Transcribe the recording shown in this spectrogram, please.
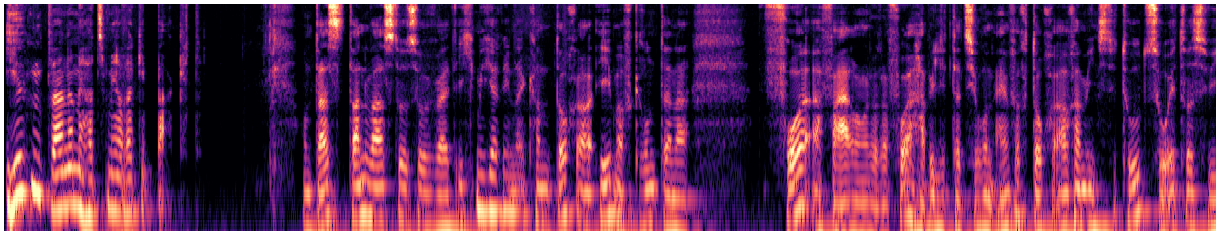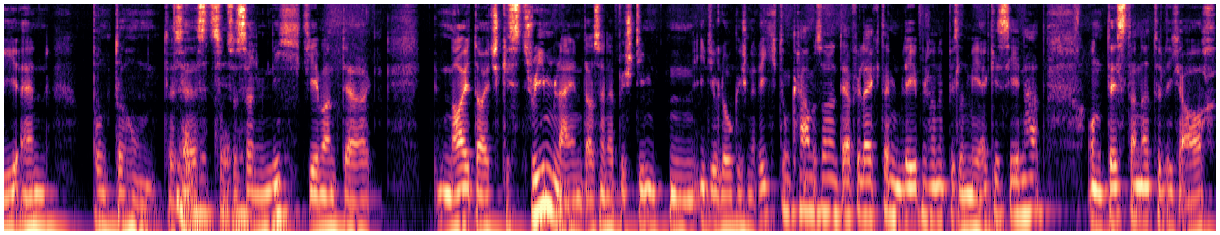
irgendwann einmal hat es mir aber gepackt. Und das, dann warst du, soweit ich mich erinnern kann, doch eben aufgrund deiner Vorerfahrung oder Vorhabilitation einfach doch auch am Institut so etwas wie ein bunter Hund. Das ja, heißt sozusagen nicht jemand, der neudeutsch gestreamlined aus einer bestimmten ideologischen Richtung kam, sondern der vielleicht im Leben schon ein bisschen mehr gesehen hat und das dann natürlich auch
